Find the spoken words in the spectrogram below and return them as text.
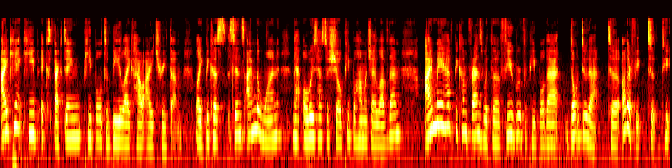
I can't keep expecting people to be like how I treat them. Like because since I'm the one that always has to show people how much I love them, I may have become friends with a few group of people that don't do that to other fe- to, to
